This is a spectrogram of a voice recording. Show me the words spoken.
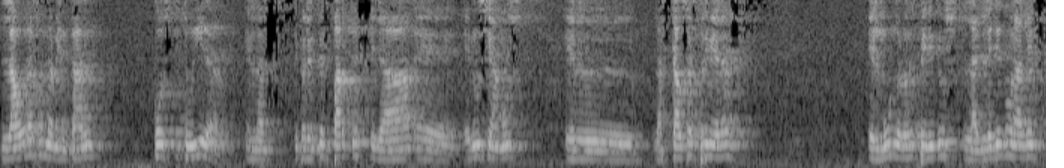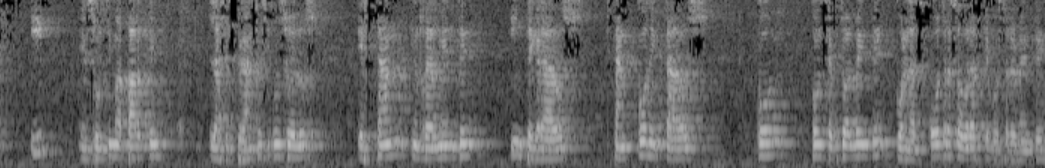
la obra fundamental constituida en las diferentes partes que ya eh, enunciamos las causas primeras, el mundo de los espíritus, las leyes morales y, en su última parte, las esperanzas y consuelos están realmente integrados, están conectados con conceptualmente con las otras obras que posteriormente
